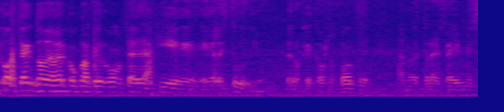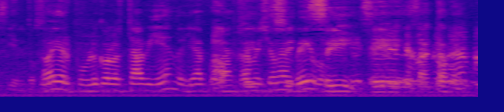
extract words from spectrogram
contento de haber compartido con ustedes aquí en, en el estudio, de lo que corresponde a nuestra FM 105. No, y el público lo está viendo ya por Ah, la sí, transmisión sí, en vivo. Sí, sí, exactamente.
